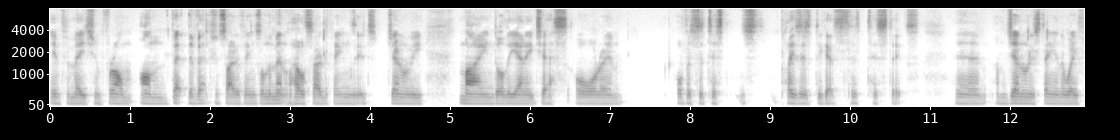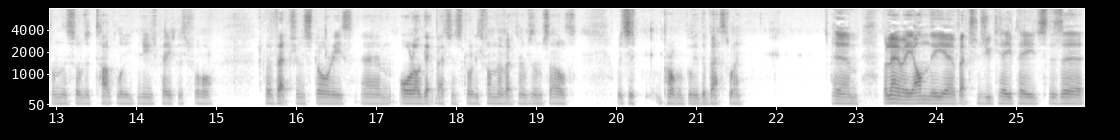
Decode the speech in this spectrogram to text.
information from on vet, the veteran side of things. On the mental health side of things, it's generally Mind or the NHS or um, other statistics, places to get statistics. Um, I'm generally staying away from the sort of tabloid newspapers for for veteran stories, um, or I'll get veteran stories from the veterans themselves, which is probably the best way. Um, but anyway, on the uh, Veterans UK page, there's a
